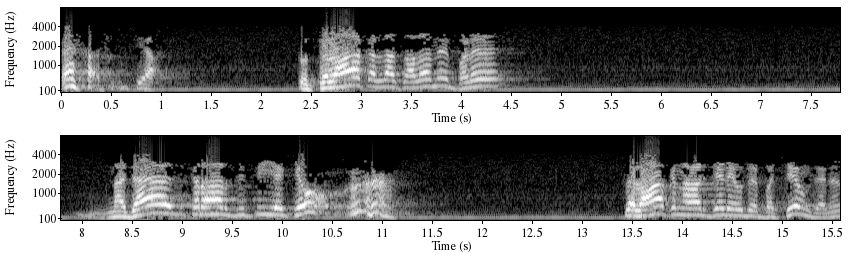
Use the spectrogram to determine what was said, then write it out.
ایسا سوچیا تو طلاق اللہ تعالی نے بڑے ناجائز قرار دیتی ہے، کیوں؟ طلاق نال جہے وہ بچے ہوں نے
